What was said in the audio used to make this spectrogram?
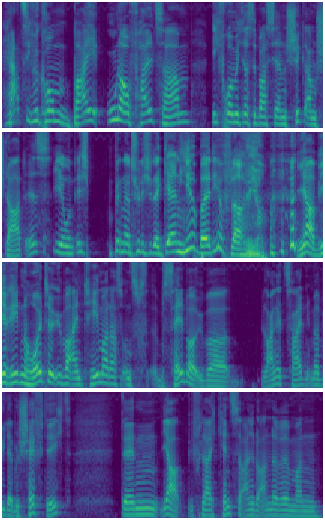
Herzlich willkommen bei Unaufhaltsam. Ich freue mich, dass Sebastian Schick am Start ist. Ja, und ich bin natürlich wieder gern hier bei dir, Flavio. ja, wir reden heute über ein Thema, das uns selber über lange Zeit immer wieder beschäftigt. Denn ja, vielleicht kennst du eine oder andere, man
